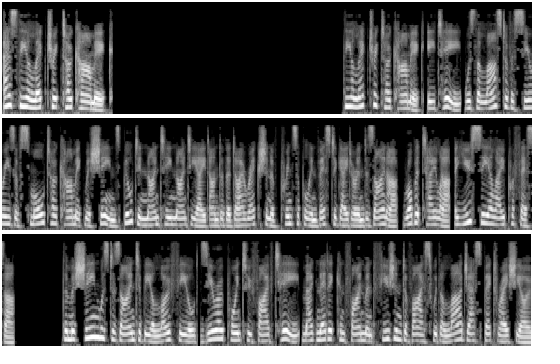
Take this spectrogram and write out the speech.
As the electric tokamak. The electric tokamak (ET) was the last of a series of small tokamak machines built in 1998 under the direction of principal investigator and designer Robert Taylor, a UCLA professor. The machine was designed to be a low-field (0.25 T) magnetic confinement fusion device with a large aspect ratio.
